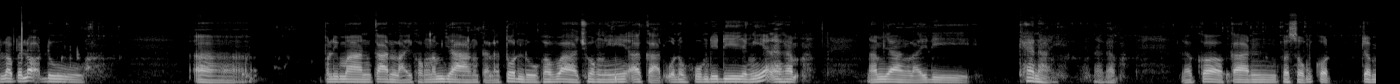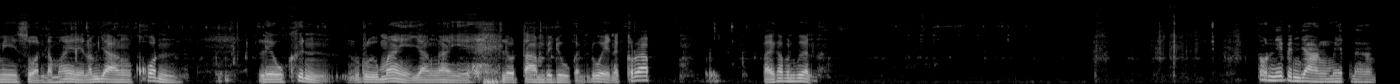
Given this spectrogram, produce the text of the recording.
ดี๋ยวเราไปเลาะดูปริมาณการไหลของน้ำยางแต่ละต้นดูครับว่าช่วงนี้อากาศอุณหภูมิดีๆ อย่างเงี้ยนะครับ น้ำยางไหลดีแค่ไหนนะครับ แล้วก็การผสมกดจะมีส่วนทำให้น้ำยางข้นเร็วขึ้นหรือไม่ยังไงเราตามไปดูกันด้วยนะครับ ไปครับเพื่อนๆต้นนี้เป็นยางเม็ดนะครับ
